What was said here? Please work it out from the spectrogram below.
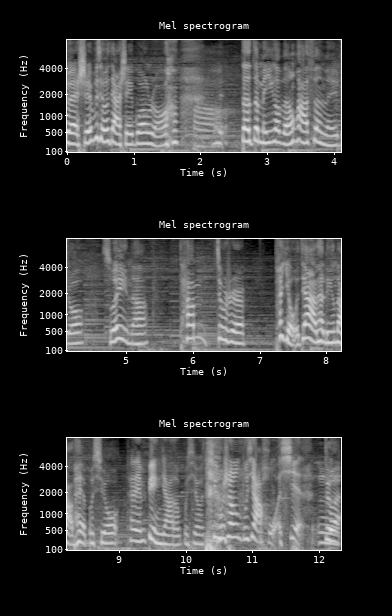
对谁不休假谁光荣啊 的这么一个文化氛围中，所以呢，他们就是他有假，他领导他也不休，他连病假都不休，轻伤不下火线。嗯对，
